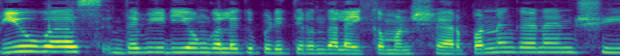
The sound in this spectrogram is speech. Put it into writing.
வியூவர்ஸ் இந்த வீடியோ உங்களுக்கு பிடித்திருந்த லைக் கமெண்ட் ஷேர் பண்ணுங்க. நன்றி.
